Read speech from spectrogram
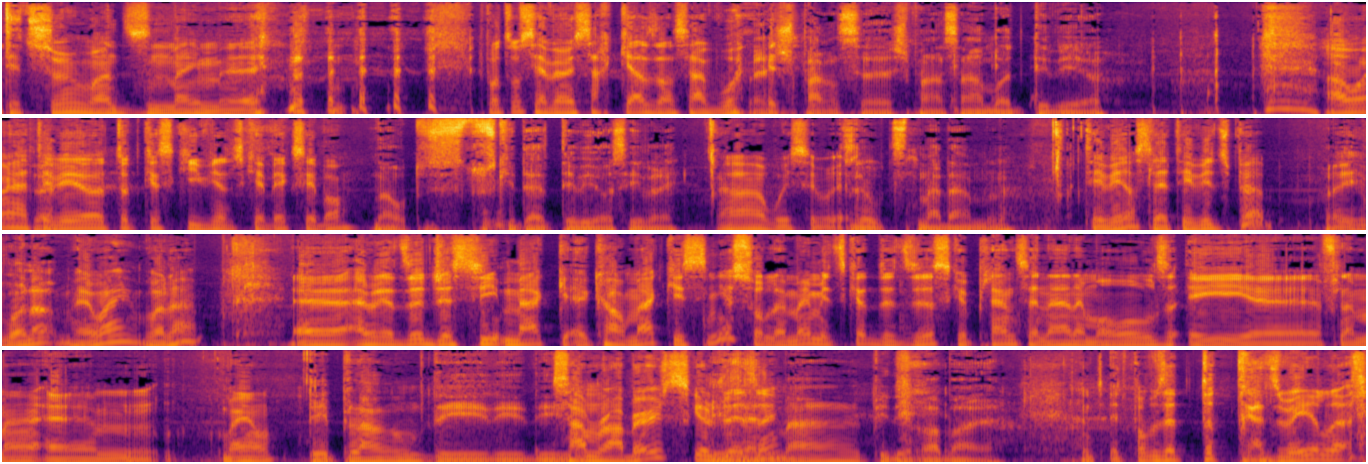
T'es sûr, moi, dis de même. pas trop s'il y avait un sarcasme dans sa voix. Ben, je pense, je pense en mode TVA. Ah ouais, à TVA, tout ce qui vient du Québec, c'est bon? Non, tout, tout ce qui est à TVA, c'est vrai. Ah oui, c'est vrai. C'est aux petites madames, là. TVA, c'est la TV du pub. Et voilà. Mais ouais, voilà. Euh, à vrai dire, Jesse McCormack qui est signé sur le même étiquette de disque que Plants and Animals et euh, Flamand, euh, voyons, Des plantes, des, des, des, Sam Roberts, ce que je des voulais dire. animaux, puis des Robert. Pas vous êtes tout traduire, là.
